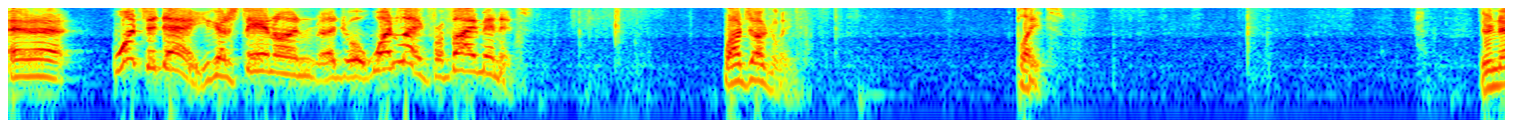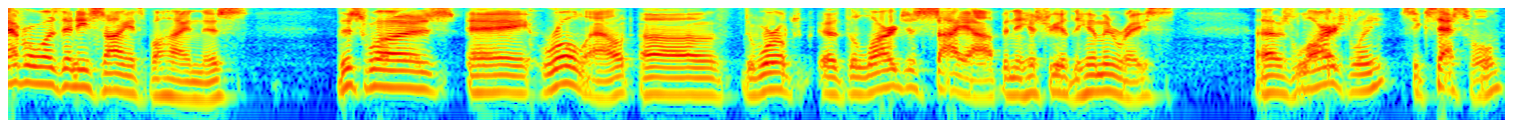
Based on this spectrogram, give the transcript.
And uh, once a day, you gotta stand on uh, one leg for five minutes while juggling plates. There never was any science behind this. This was a rollout of the world's uh, the largest psyop in the history of the human race. Uh, it was largely successful,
